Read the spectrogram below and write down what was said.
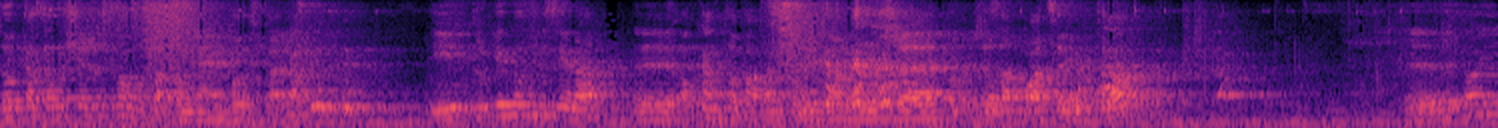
to okazało się, że znowu zapomniałem portfela. I drugiego fryzjera y, okantowałem, powiedziałem, że, że zapłacę jutro. Y, No i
